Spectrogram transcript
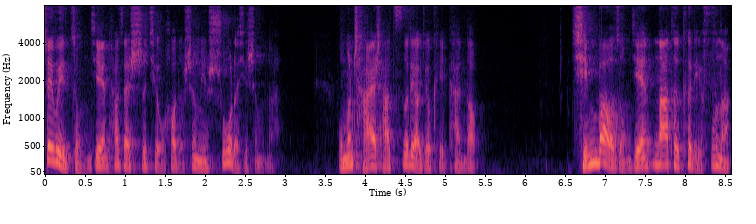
这位总监他在十九号的声明说了些什么呢？我们查一查资料就可以看到，情报总监拉特克里夫呢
